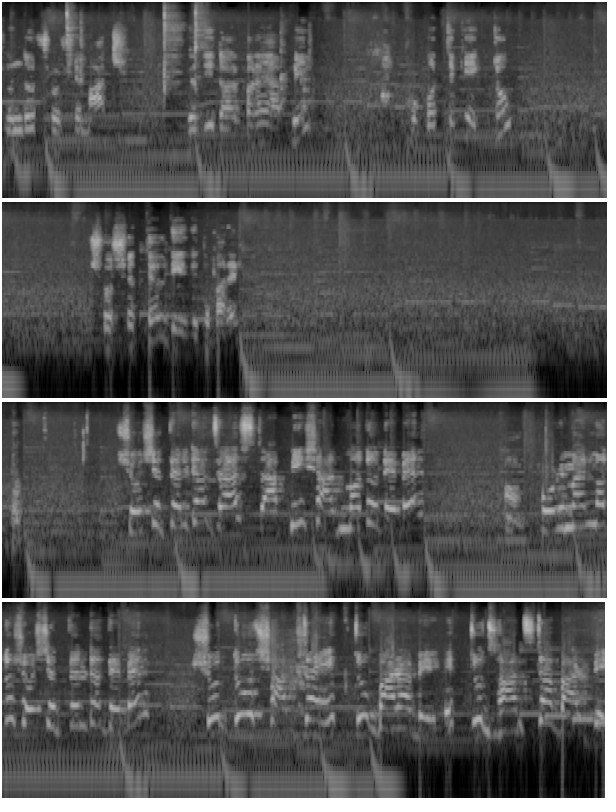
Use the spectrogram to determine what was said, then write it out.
সুন্দর সর্ষে মাছ যদি দরকার হয় আপনি উপর থেকে একটু সর্ষের তেল দিয়ে দিতে পারেন। সর্ষের তেলটা জাস্ট আপনি স্বাদ মতো দেবেন হ্যাঁ। পরিমাণ মতো সর্ষের তেলটা দেবেন শুধু স্বাদটা একটু বাড়াবে একটু ঝাঁজটা বাড়বে।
